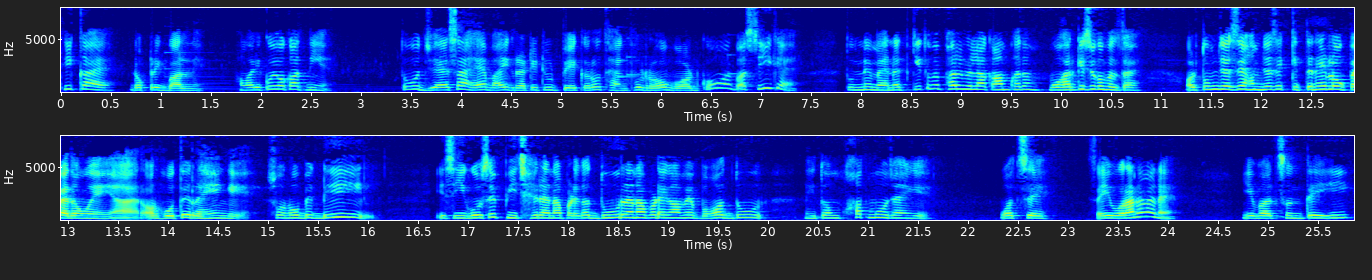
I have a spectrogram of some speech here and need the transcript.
ठीक कहा है डॉक्टर इकबाल ने। हमारी कोई औकात नहीं है। तो वो जैसा है, भाई ग्रेटिट्यूड पे करो थैंकफुल रहो गॉड को और बस ठीक है। तुमने मेहनत की, तुम्हें फल मिला, काम खत्म, वो हर किसी को मिलता है। और तुम जैसे, हम जैसे कितने लोग पैदा हुए हैं यार, और होते रहेंगे। सो नो बिग डील इस ईगो से पीछे रहना पड़ेगा, दूर रहना पड़ेगा हमें, बहुत दूर। नहीं तो हम ख़त्म हो जाएँगे। वॉट से सही हो रहा ना मैंने? ये बात सुनते ही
